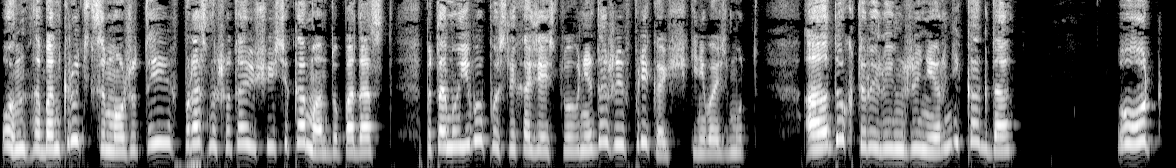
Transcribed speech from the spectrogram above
он обанкротиться может и в праздно шатающуюся команду подаст, потому его после хозяйствования даже и в приказчики не возьмут, а доктор или инженер никогда. — Вот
